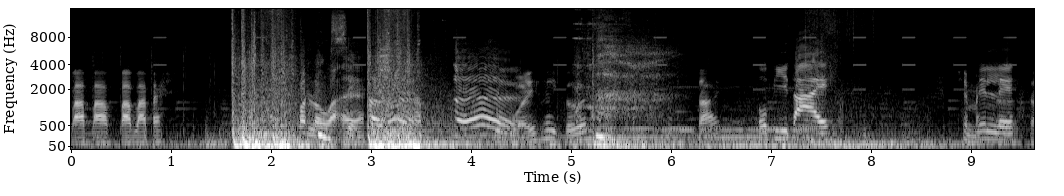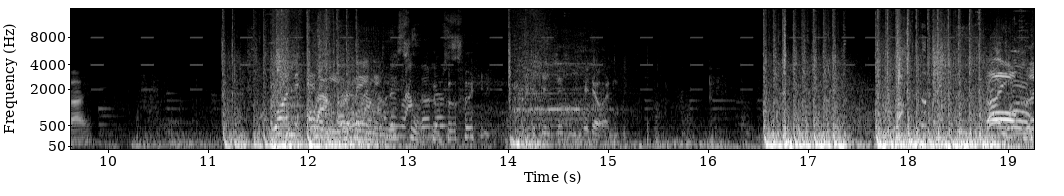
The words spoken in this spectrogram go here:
ปาปาปาปาไปโคตรโลอะเออเออเออสวยเฮ้ยเกินตายโอพีตาย ใช่ไหมเล่นเลย ซ้าย One enemy remaining. ไม่โดนโอเค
